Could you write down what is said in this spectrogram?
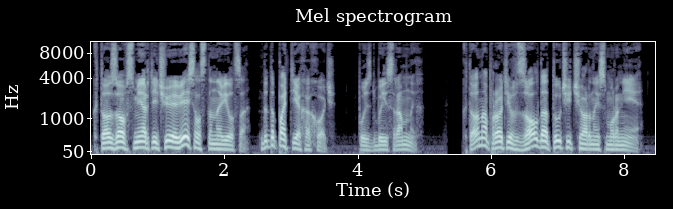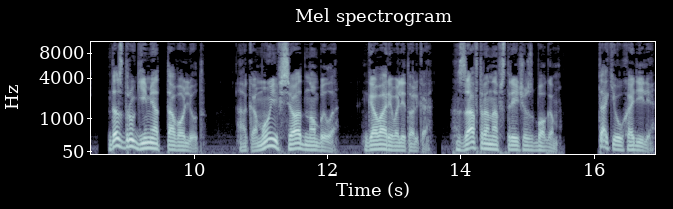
Кто зов смерти чуя весел становился, да до потеха хочь, пусть бы и срамных. Кто напротив зол да тучи черной смурнее, да с другими от того люд. А кому и все одно было. Говаривали только. Завтра навстречу с Богом так и уходили.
